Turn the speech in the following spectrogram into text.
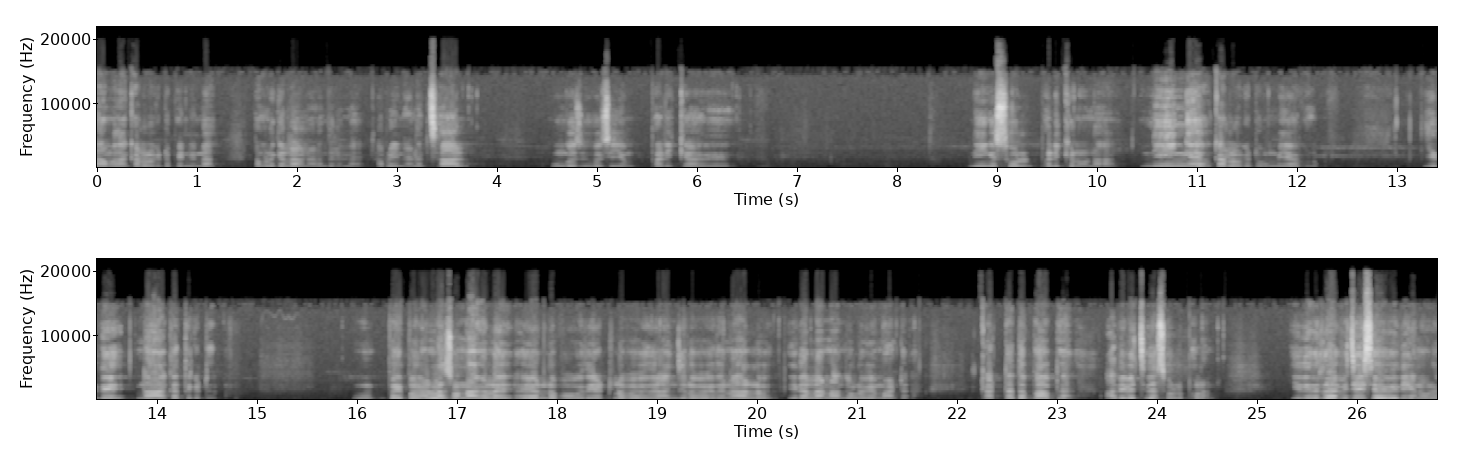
நாம தான் கடவுள்கிட்ட போய் நின்னா நம்மளுக்கு எல்லாம் நடந்துடுமே அப்படின்னு நினச்சால் உங்கள் ஜோசியம் பலிக்காது நீங்கள் சொல் பழிக்கணும்னா நீங்கள் கடவுள்கிட்ட உண்மையாகணும். இது நான் கற்றுக்கிட்டது இப்போ இப்போ நல்லா சொன்னாங்கல்ல ஏழில் போகுது எட்டில் போகுது அஞ்சில் போகுது நாலில் இதெல்லாம் நான் சொல்லவே மாட்டேன். கட்டத்தை பார்ப்பேன் அதை வச்சு தான் சொல்ல பலன். இதில் விஜய் சேதுபதி என்னோட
